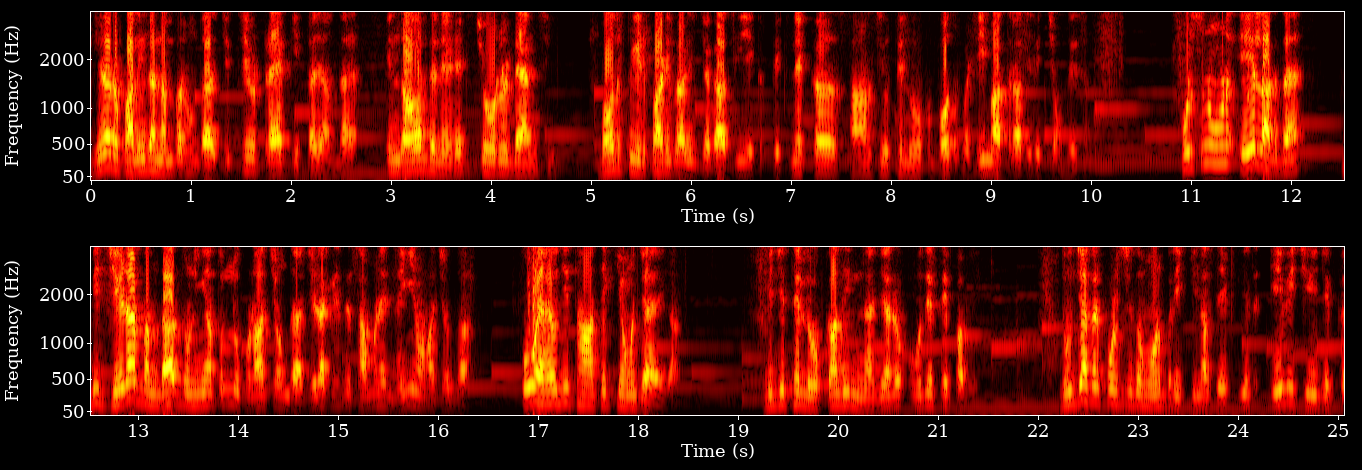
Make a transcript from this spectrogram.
ਜਿਹੜਾ ਰੁਪਾਲੀ ਦਾ ਨੰਬਰ ਹੁੰਦਾ, ਜਿੱਥੇ ਉਹ ਟਰੈਕ ਕੀਤਾ ਜਾਂਦਾ ਹੈ, ਇੰਦੌਰ ਦੇ ਨੇੜੇ ਇੱਕ ਚੋਰਲ ਡੈਮ ਸੀ। ਬਹੁਤ ਭੀੜ ਭਾੜੀ ਵਾਲੀ ਜਗ੍ਹਾ ਸੀ, ਇੱਕ ਪਿਕਨਿਕ ਸਥਾਨ ਸੀ, ਉੱਥੇ ਲੋਕ ਬਹੁਤ ਵੱਡੀ ਮਾਤਰਾ ਦੇ ਵਿੱਚ ਆਉਂਦੇ ਸਨ। ਪੁਲਿਸ ਨੂੰ ਹੁਣ ਇਹ ਲੱਗਦਾ ਵੀ ਜਿਹੜਾ ਬੰਦਾ ਦੁਨੀਆ ਤੋਂ ਲੁਕਣਾ ਚਾਹੁੰਦਾ, ਜਿਹੜਾ ਕਿਸੇ ਦੇ ਸਾਹਮਣੇ ਨਹੀਂ ਆਉਣਾ ਚਾਹੁੰਦਾ, ਉਹ ਇਹੋ ਜੀ ਥਾਂ ਤੇ ਕਿਉਂ ਜਾਏਗਾ? ਵੀ ਜਿੱਥੇ ਲੋਕਾਂ ਦੀ ਨਜ਼ਰ ਉਹਦੇ ਤੇ ਪਵੇ। ਦੂਜਾ ਫਿਰ ਪੁਲਿਸ ਜਦੋਂ ਹੁਣ ਬਰੀਕੀ ਨਾਲ ਦੇਖਦੀ ਹੈ, ਤਾਂ ਇਹ ਵੀ ਚੀਜ਼ ਇੱਕ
